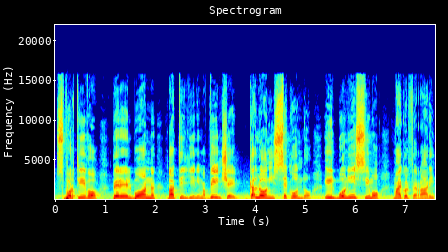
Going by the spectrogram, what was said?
sportivo. Per il buon Battiglini, ma vince Galloni secondo, il buonissimo Michael Ferrari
